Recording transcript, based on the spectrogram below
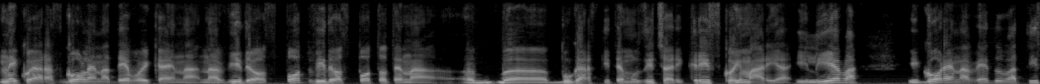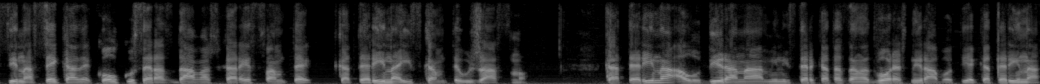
некоја разголена девојка е на, на видеоспот, видеоспотот е на б, бугарските музичари Криско и Марија Илиева и горе наведува ти си на секаде колку се раздаваш, харесвам те Катерина, искам те ужасно. Катерина алудира на министерката за надворешни работи е Катерина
